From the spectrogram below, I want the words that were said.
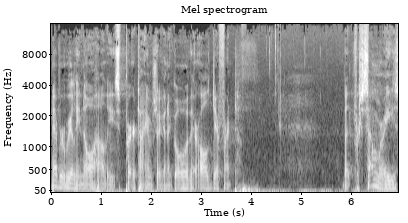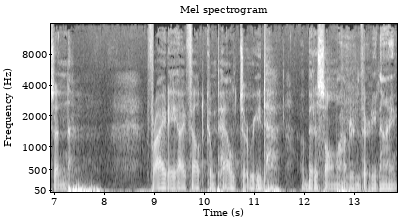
Never really know how these prayer times are going to go. They're all different. But for some reason, Friday I felt compelled to read a bit of Psalm 139.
